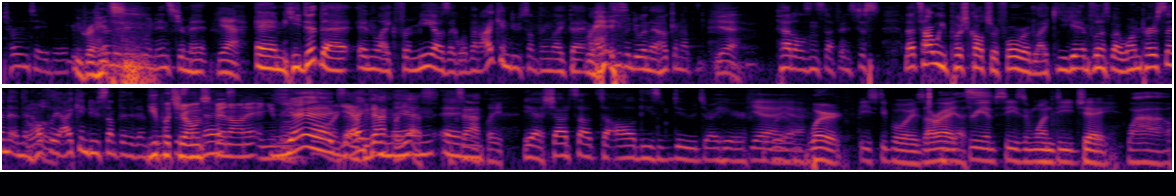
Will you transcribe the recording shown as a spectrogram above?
turntable, Right. turn it into an instrument, Yeah. and he did that, and like for me, I was like, well, then I can do something like that. And I Right. was even doing that, hooking up Yeah. Pedals and stuff. And it's just that's how we push culture forward. Like you get influenced by one person, and then Totally. hopefully I can do something that influences You put your the own spin on it and you move it yeah, forward. exactly, Yeah, exactly, man. yes, And exactly. Yeah, shouts out to all these dudes right here. for Yeah, real. yeah. Word. Beastie Boys. All right, Yes. three MCs and one DJ. Wow.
